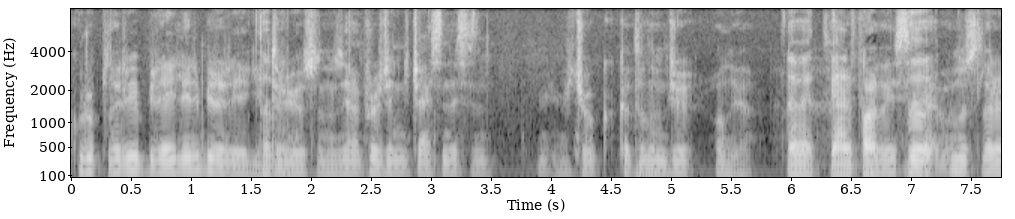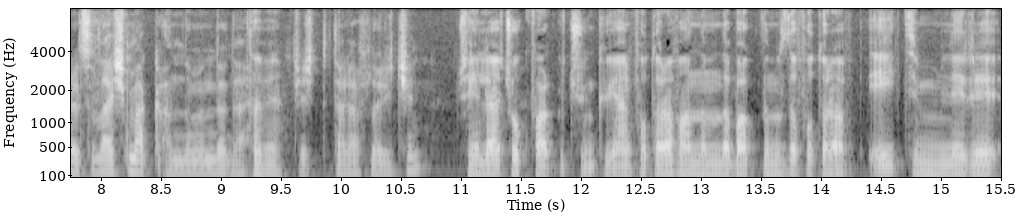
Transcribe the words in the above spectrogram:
grupları, bireyleri bir araya getiriyorsunuz. Tabii. Yani projenin içerisinde sizin birçok katılımcı Hı. oluyor. Evet yani farklı... Dolayısıyla uluslararasılaşmak anlamında da Tabii. çeşitli taraflar için şeyler çok farklı çünkü. Yani fotoğraf anlamında baktığımızda fotoğraf eğitimleri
